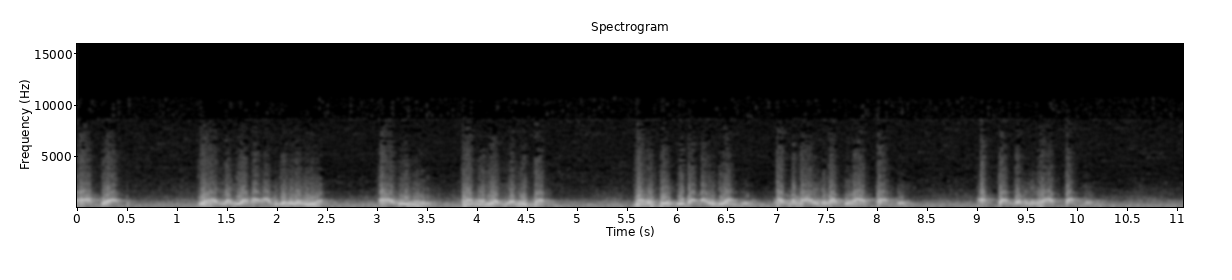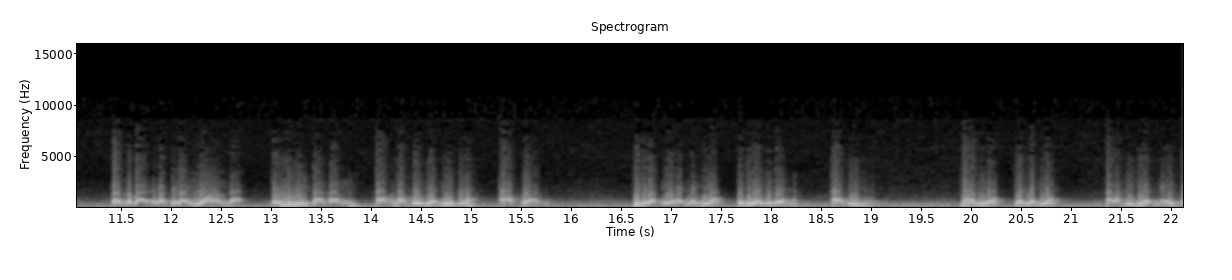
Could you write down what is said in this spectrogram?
ආස්වාද. වැහැටලා ගියා කනපි ගහලා ගියා. ආදීනව. හැමලලා ගියා මිසක්. මිනිස්සේ උපන්න උදියන්ද. කර්ණභාවයට වත් වෙන අත්තංග. අත්තංගම නෙමෙයි අත්තංගම. කර්ණභාවයට වශලා යා වුණා. නිමිතාකාරින් කාම සම්බෝධියන් යෙදුන ආස්වාද. ඊට පස්සේ එහැරලා ගියා අදියාගේ දැන්න ආදීනව. මාළිලා නැල්ලා ගියා තරම් විදියක් නැහැ ඒක.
